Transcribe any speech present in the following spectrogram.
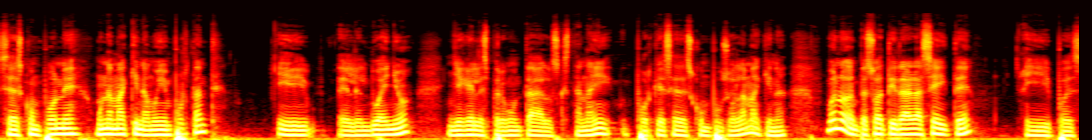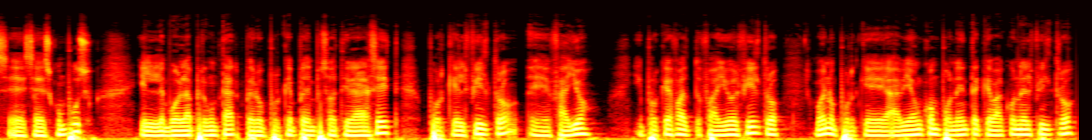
se descompone una máquina muy importante y el, dueño llega y les pregunta a los que están ahí por qué se descompuso la máquina. Bueno, empezó a tirar aceite y pues eh, se descompuso. Y le vuelve a preguntar, pero ¿por qué empezó a tirar aceite? Porque el filtro eh, falló. ¿Y por qué falló el filtro? Bueno, porque había un componente que va con el filtro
